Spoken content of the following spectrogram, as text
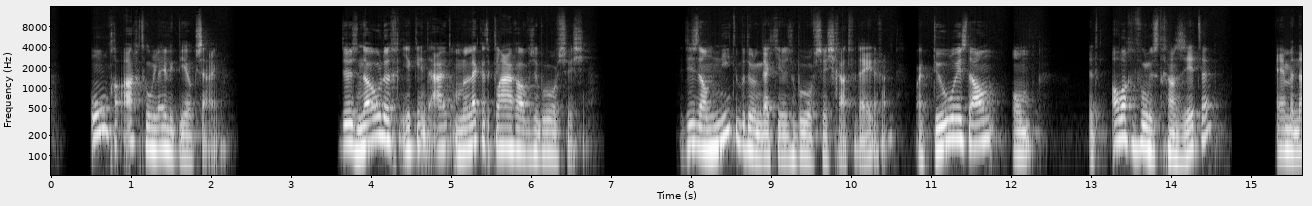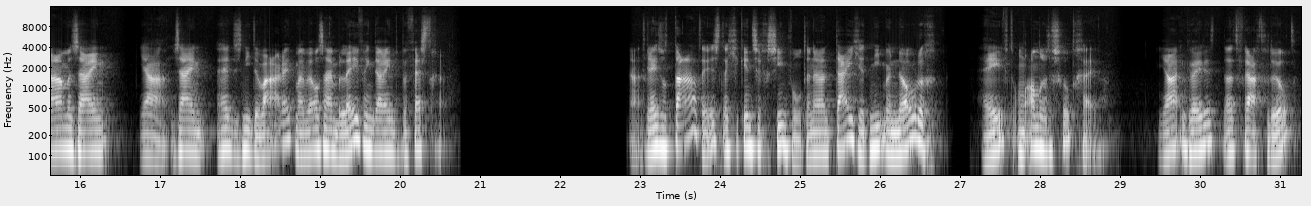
ongeacht hoe lelijk die ook zijn. Dus nodig je kind uit om lekker te klagen over zijn broer of zusje. Het is dan niet de bedoeling dat je zijn broer of zusje gaat verdedigen. Maar het doel is dan om met alle gevoelens te gaan zitten. En met name zijn, ja, zijn, het is niet de waarheid, maar wel zijn beleving daarin te bevestigen. Nou, het resultaat is dat je kind zich gezien voelt en na een tijdje het niet meer nodig heeft om anderen de schuld te geven. Ja, ik weet het, dat vraagt geduld.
